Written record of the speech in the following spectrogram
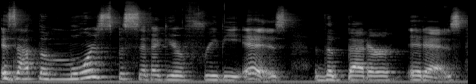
is that the more specific your freebie is, the better it is.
